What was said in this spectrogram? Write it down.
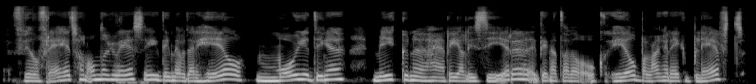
veel vrijheid van onderwijs. Ik denk dat we daar heel mooie dingen mee kunnen gaan realiseren. Ik denk dat dat wel ook heel belangrijk blijft.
